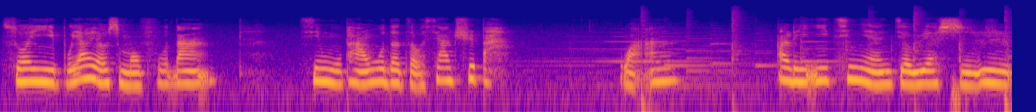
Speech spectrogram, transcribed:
所以不要有什么负担，心无旁骛的走下去吧。晚安。二零一七年九月十日。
